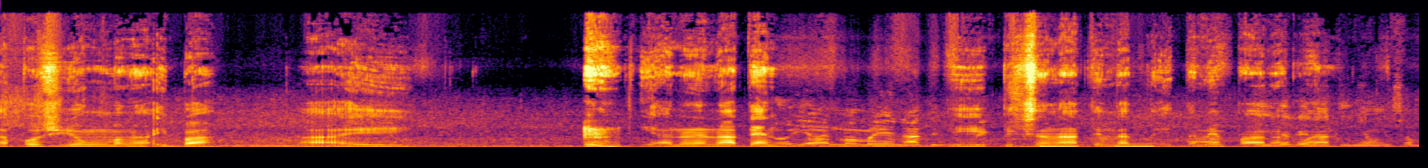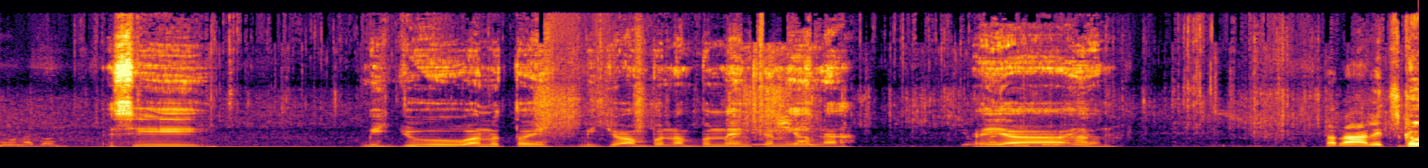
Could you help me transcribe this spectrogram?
Tapos yung mga iba ay iano na natin. So yan mamaya natin i-fix. Na natin lahat na itanim para ilagay natin yung isa muna doon Kasi medyo ano to eh, medyo ambon-ambon na yun kanina. Kaya ayun, tara let's go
